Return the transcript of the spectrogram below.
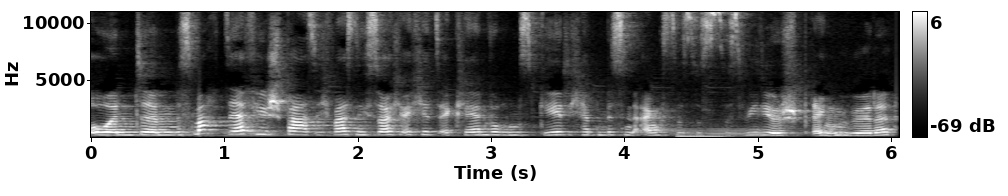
Und ähm, es macht sehr viel Spaß. Ich weiß nicht, soll ich euch jetzt erklären, worum es geht? Ich habe ein bisschen Angst, dass es das Video sprengen würde.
